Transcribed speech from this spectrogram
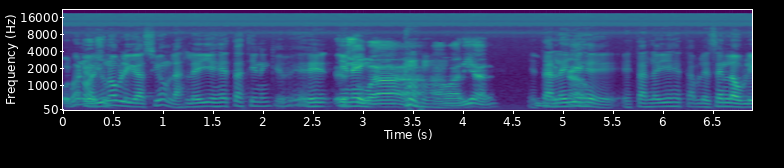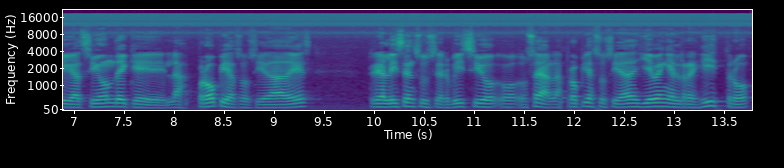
Bueno, hay eso- una obligación. Las leyes estas tienen que ver. Eso Tienen, va a, a variar. Estas leyes, eh, estas leyes establecen la obligación de que las propias sociedades realicen su servicio, o, o sea, las propias sociedades lleven el registro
